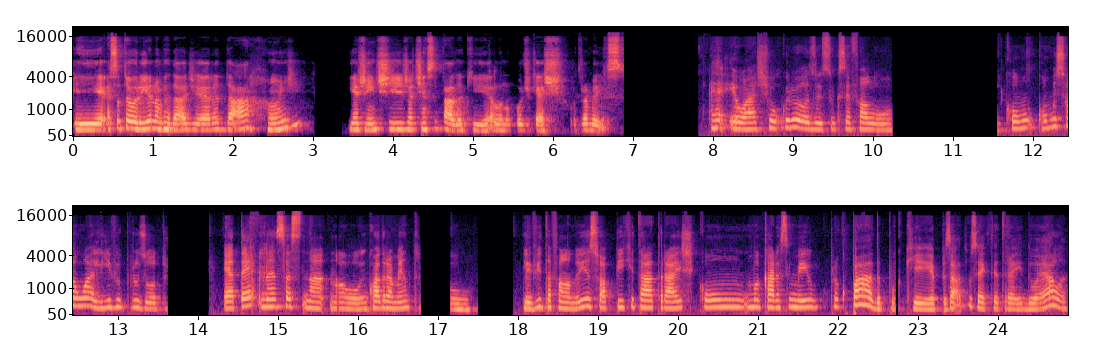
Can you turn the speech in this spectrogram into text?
E essa teoria, na verdade, era da Randy, e a gente já tinha citado aqui ela no podcast outra vez. É, eu acho curioso isso que você falou. Como, como isso é um alívio para os outros. É até nessa, na, no enquadramento do Levi tá falando isso, a Pique tá atrás com uma cara assim meio preocupada, porque apesar do Zé ter traído ela,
